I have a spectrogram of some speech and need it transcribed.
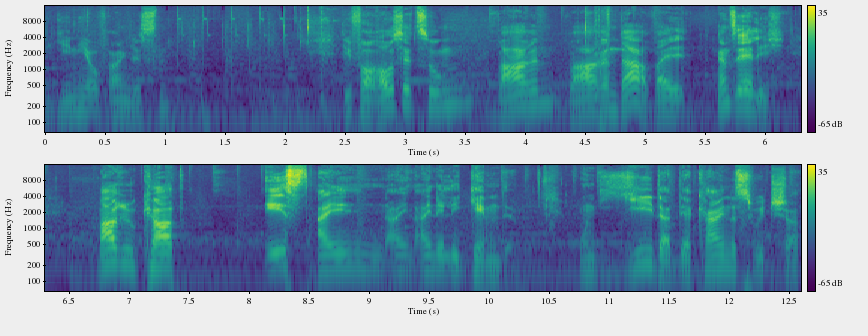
Wir gehen hier auf Ranglisten. Die Voraussetzungen waren, waren da. Weil, ganz ehrlich, Mario Kart ist ein, ein, eine Legende. Und jeder, der keine Switch hat,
